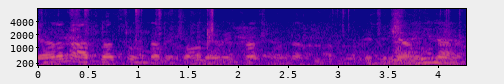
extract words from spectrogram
కేవలం ఆరు క్లాసులు ఉండాలి బాగా ఇరవై క్లాసులు ఉండాలి ఇది జ్ఞానం జ్ఞానం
